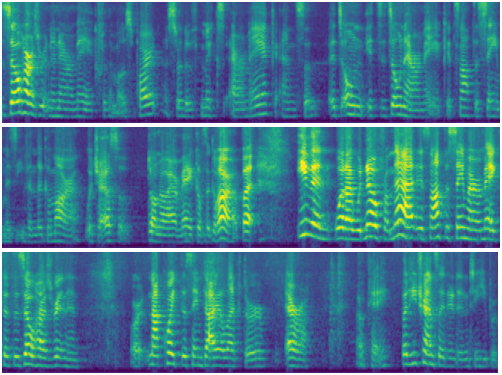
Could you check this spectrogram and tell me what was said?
Zohar is written in Aramaic for the most part, a sort of mixed Aramaic, and so its own it's its own Aramaic. It's not the same as even the Gemara, which I also don't know Aramaic of the Gemara, but even what I would know from that, it's not the same Aramaic that the Zohar is written in, or not quite the same dialect or era. Okay, but he translated it into Hebrew.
